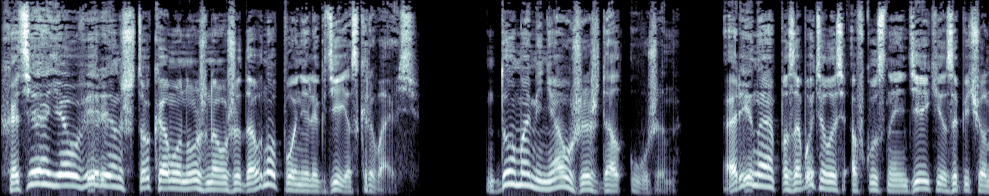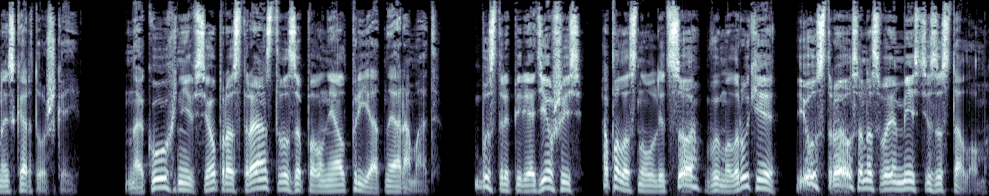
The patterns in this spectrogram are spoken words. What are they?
Хотя я уверен, что кому нужно уже давно поняли, где я скрываюсь. Дома меня уже ждал ужин. Арина позаботилась о вкусной индейке, запеченной с картошкой. На кухне все пространство заполнял приятный аромат. Быстро переодевшись, ополоснул лицо, вымыл руки и устроился на своем месте за столом.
